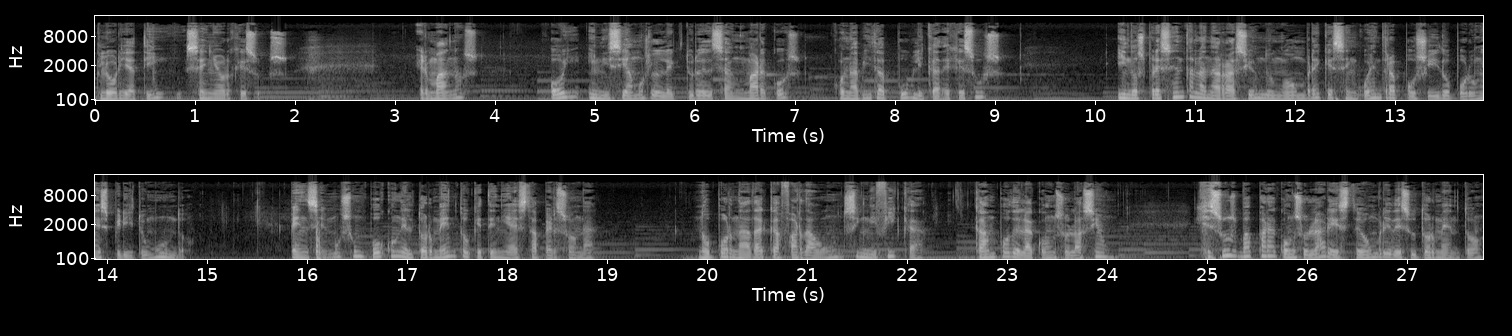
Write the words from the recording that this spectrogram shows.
Gloria a ti, Señor Jesús. Hermanos, hoy iniciamos la lectura de San Marcos con la vida pública de Jesús y nos presenta la narración de un hombre que se encuentra poseído por un espíritu mundo. Pensemos un poco en el tormento que tenía esta persona no por nada Cafardaún significa campo de la consolación. Jesús va para consolar a este hombre de su tormento.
